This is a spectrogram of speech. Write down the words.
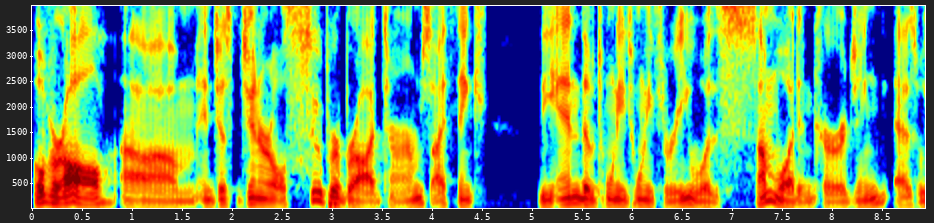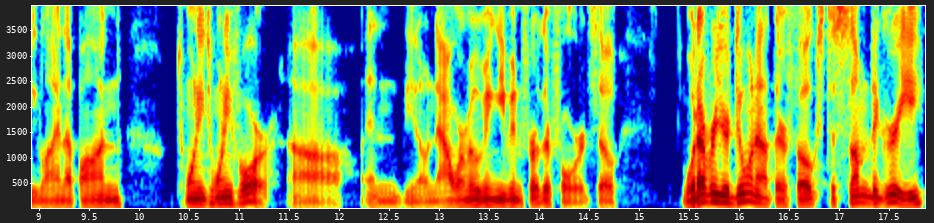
overall, um, in just general super broad terms, I think the end of 2023 was somewhat encouraging as we line up on 2024. Uh, and you know now we're moving even further forward. So whatever you're doing out there, folks, to some degree,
